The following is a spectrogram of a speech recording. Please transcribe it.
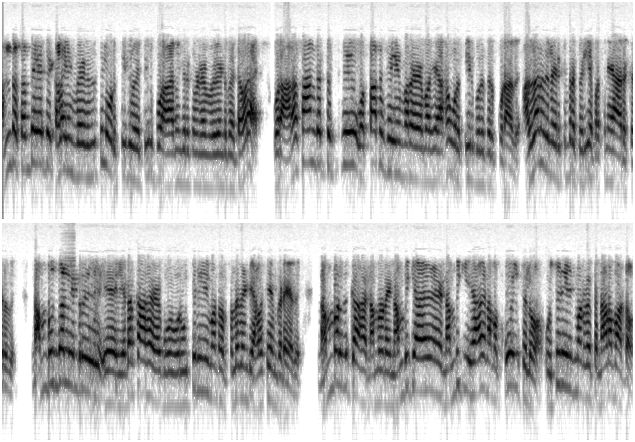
அந்த சந்தேகத்தை களையும் விதத்தில் ஒரு தீர்வு தீர்ப்பு அமைந்திருக்க வேண்டுமே தவிர ஒரு அரசாங்கத்துக்கு ஒத்தாசை செய்யும் வர- வகையாக ஒரு தீர்ப்பு இருக்கக்கூடாது அதுதான் இதுல இருக்கின்ற பெரிய பிரச்சனையா இருக்கிறது. நம்புங்கள் என்று எதற்காக ஒரு- உச்ச உச்சநீதிமன்றம் சொல்ல வேண்டிய அவசியம் கிடையாது. நம்புறதுக்காக நம்மளுடைய நம்பிக்கையாக நம்பிக்கையாக நம்ம கோயில் செல்வோம். உச்சநீதிமன்றத்தை நாட மாட்டோம்.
